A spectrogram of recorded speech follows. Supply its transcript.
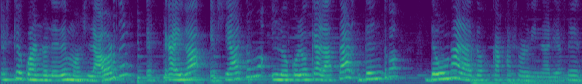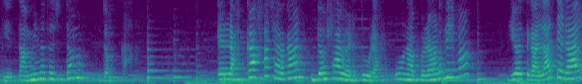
es que cuando le demos la orden, extraiga ese átomo y lo coloque al azar dentro de una de las dos cajas ordinarias. Es decir, también necesitamos dos cajas. En las cajas habrán dos aberturas, una por arriba y otra lateral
